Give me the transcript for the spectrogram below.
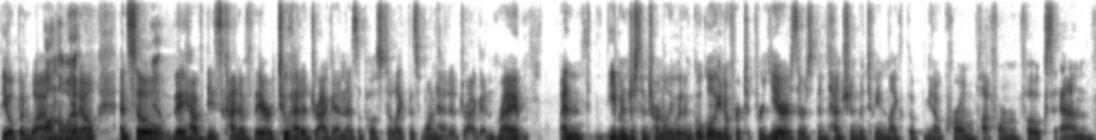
the open web, On the web. you know, and so Yeah. they have these kind of they're two headed dragon as opposed to like this one headed dragon, right? And even just internally within google you know for for years there's been tension between like the you know chrome platform folks and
